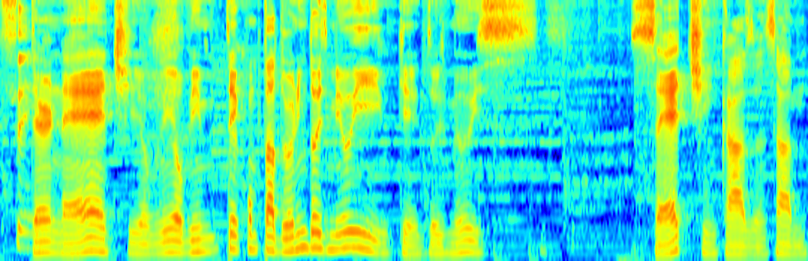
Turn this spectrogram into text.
Sim. Internet, eu vim, eu vim ter computador em 2000 e o quê? 2007 em casa, sabe?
